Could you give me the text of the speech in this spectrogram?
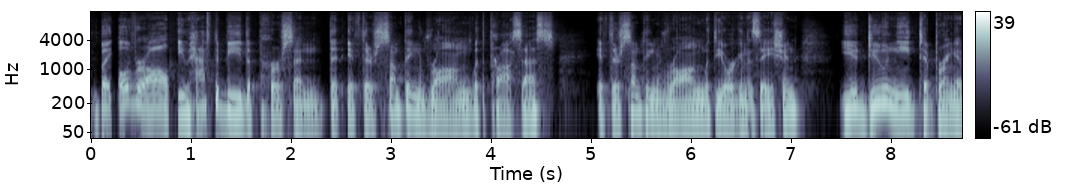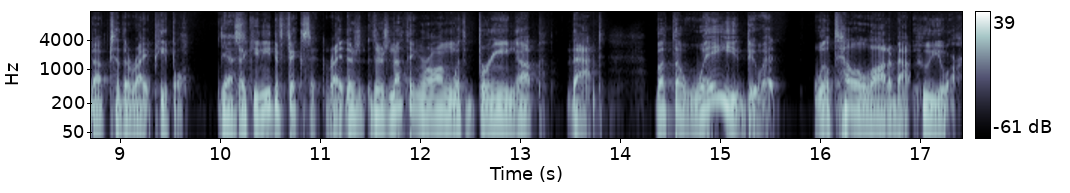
But overall, you have to be the person that if there's something wrong with process, if there's something wrong with the organization, you do need to bring it up to the right people. Yes. Like you need to fix it, right? There's there's nothing wrong with bringing up that. But the way you do it will tell a lot about who you are,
